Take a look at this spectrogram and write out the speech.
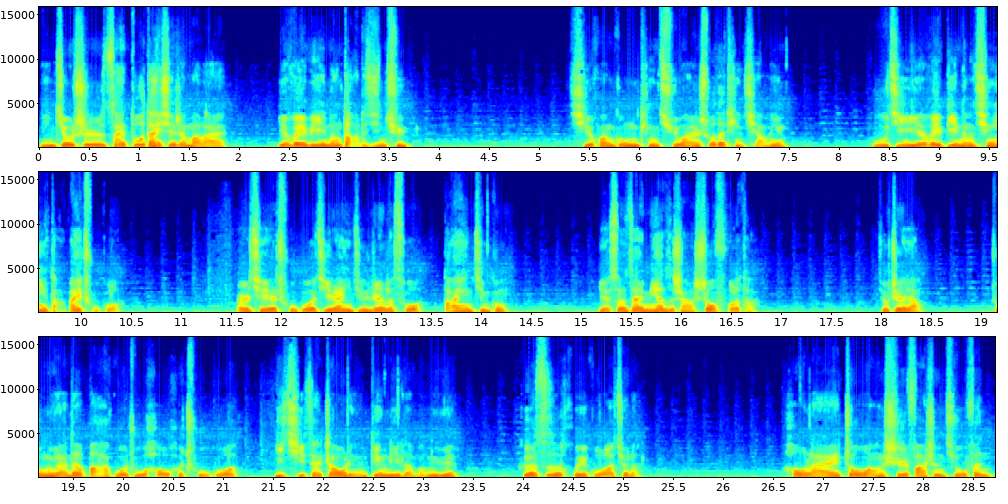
您就是再多带些人马来，也未必能打得进去。齐桓公听屈完说的挺强硬，估计也未必能轻易打败楚国。而且楚国既然已经认了错，答应进贡，也算在面子上收服了他。就这样，中原的八国诸侯和楚国一起在昭陵订立了盟约。各自回国去了。后来周王室发生纠纷，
